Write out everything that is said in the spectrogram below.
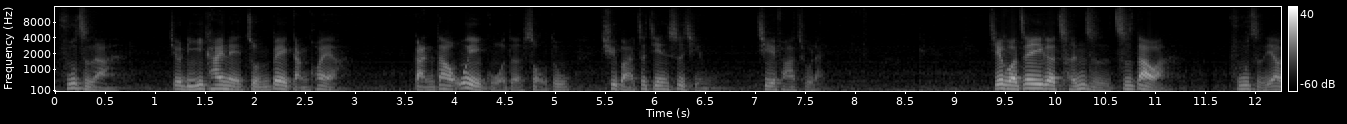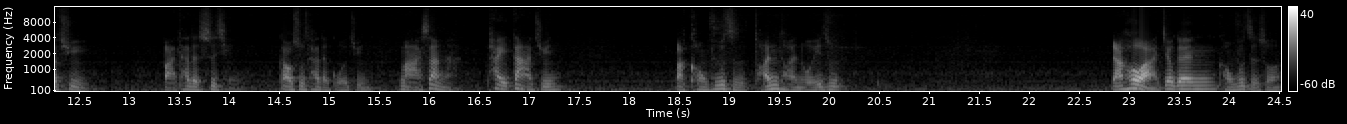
夫子啊，就离开呢，准备赶快啊，赶到魏国的首都。去把这件事情揭发出来，结果这一个臣子知道啊，夫子要去把他的事情告诉他的国君，马上啊派大军把孔夫子团团围住，然后啊就跟孔夫子说：“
